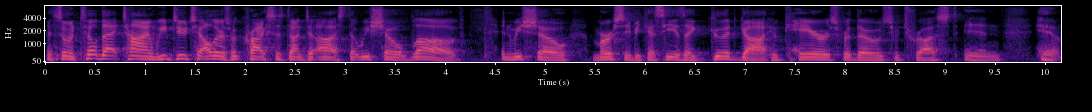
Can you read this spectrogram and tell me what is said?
And so until that time, we do to others what Christ has done to us, that we show love and we show mercy because he is a good God who cares for those who trust in him.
